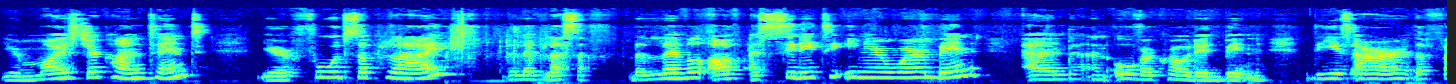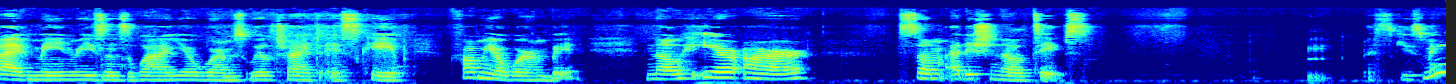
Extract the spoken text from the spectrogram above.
your moisture content, your food supply, the level of, the level of acidity in your worm bin, and an overcrowded bin. These are the five main reasons why your worms will try to escape from your worm bin. Now here are some additional tips. Excuse me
